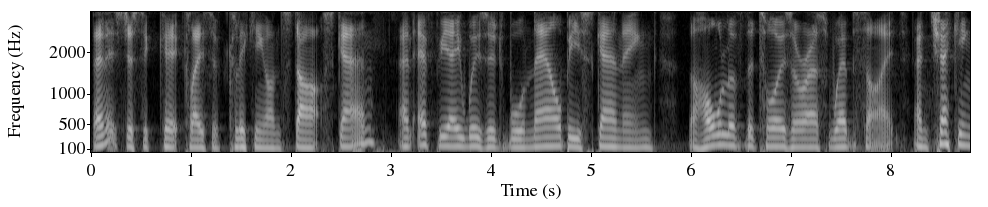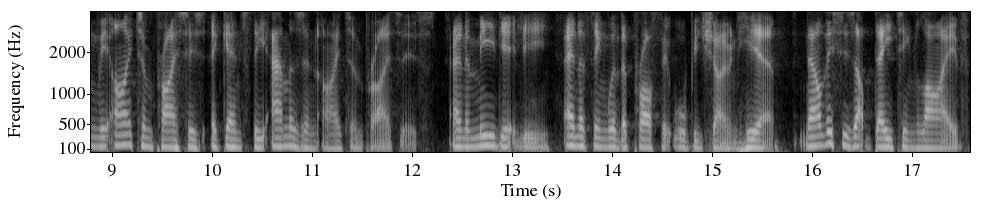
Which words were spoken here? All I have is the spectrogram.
Then it's just a case of clicking on Start Scan, and FBA Wizard will now be scanning the whole of the Toys R Us website and checking the item prices against the Amazon item prices. And immediately, anything with a profit will be shown here. Now, this is updating live.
